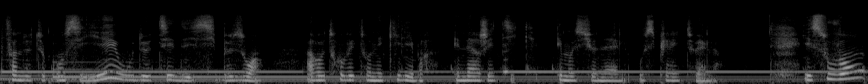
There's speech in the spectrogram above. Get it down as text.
afin de te conseiller ou de t'aider si besoin à retrouver ton équilibre énergétique, émotionnel ou spirituel. Et souvent,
